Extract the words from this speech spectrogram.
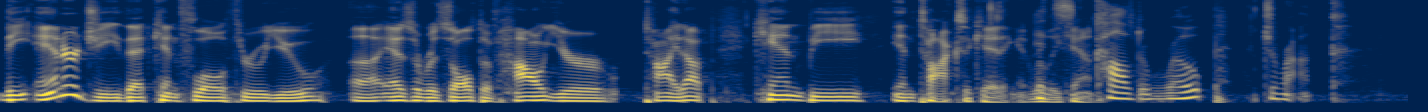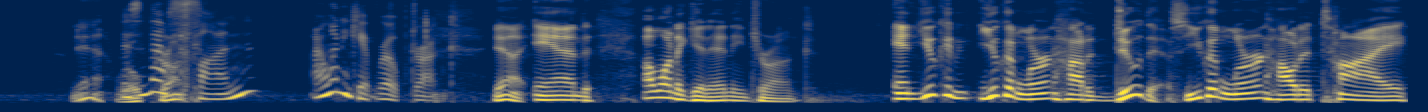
the energy that can flow through you uh, as a result of how you're tied up can be intoxicating. It really it's can. called rope drunk. Yeah, rope Isn't that drunk. fun? I want to get rope drunk. Yeah, and I want to get any drunk. And you can you can learn how to do this. You can learn how to tie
